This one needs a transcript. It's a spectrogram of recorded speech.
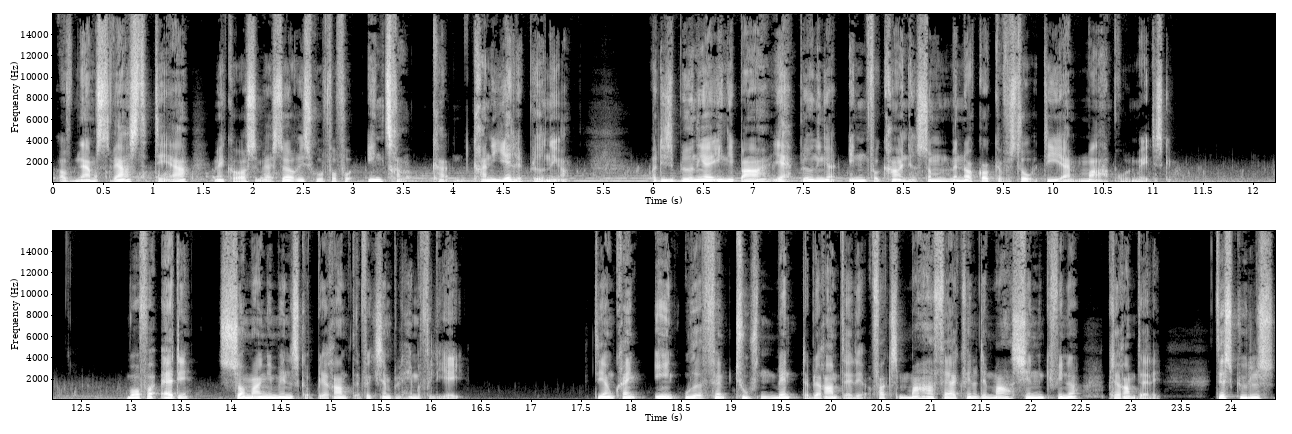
og nærmest værst, det er, at man kan også være større risiko for at få intrakranielle blødninger. Og disse blødninger er egentlig bare ja, blødninger inden for kraniet, som man nok godt kan forstå, de er meget problematiske. Hvorfor er det, så mange mennesker bliver ramt af f.eks. hemofili A? Det er omkring 1 ud af 5.000 mænd, der bliver ramt af det, og faktisk meget færre kvinder. Det er meget sjældent kvinder bliver ramt af det. Det skyldes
